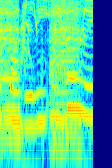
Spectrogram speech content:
张主力一声雷。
